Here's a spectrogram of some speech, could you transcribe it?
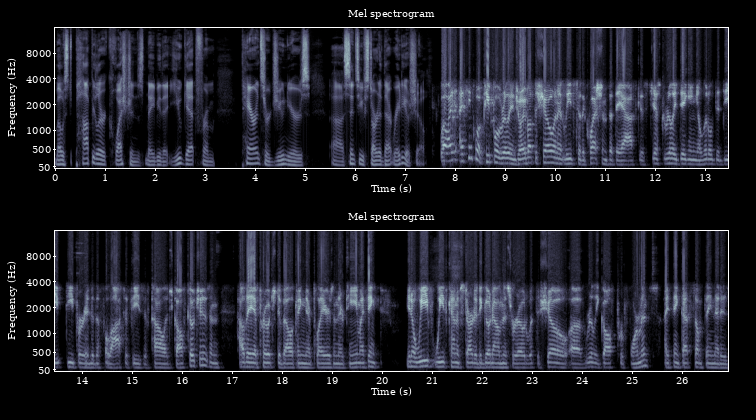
most popular questions maybe that you get from parents or juniors uh, since you've started that radio show? Well, I, I, think what people really enjoy about the show, and it leads to the questions that they ask, is just really digging a little deep, deeper into the philosophies of college golf coaches and how they approach developing their players and their team. I think, you know, we've we've kind of started to go down this road with the show of really golf performance. I think that's something that is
